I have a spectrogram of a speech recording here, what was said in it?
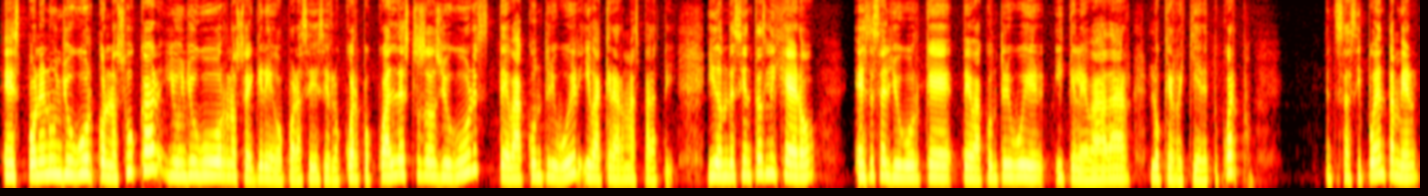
es ponen un yogur con azúcar y un yogur, no sé, griego, por así decirlo, cuerpo. ¿Cuál de estos dos yogures te va a contribuir y va a crear más para ti? Y donde sientas ligero, ese es el yogur que te va a contribuir y que le va a dar lo que requiere tu cuerpo. Entonces así pueden también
